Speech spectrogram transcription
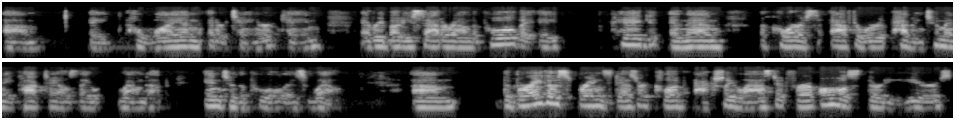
um, a Hawaiian entertainer, came. Everybody sat around the pool, they ate pig, and then, of course, afterward, having too many cocktails, they wound up into the pool as well. Um, the Borrego Springs Desert Club actually lasted for almost 30 years.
